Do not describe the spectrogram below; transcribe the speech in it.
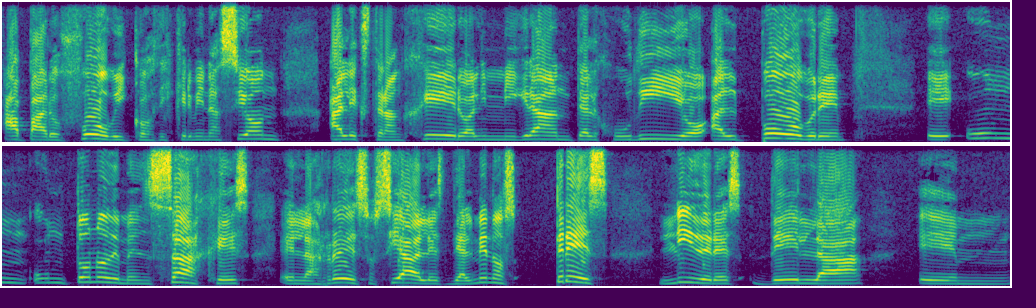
aparofóbicos, discriminación al extranjero, al inmigrante, al judío, al pobre. Eh, un, tono de mensajes en las redes sociales de al menos tres líderes de, la, em,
